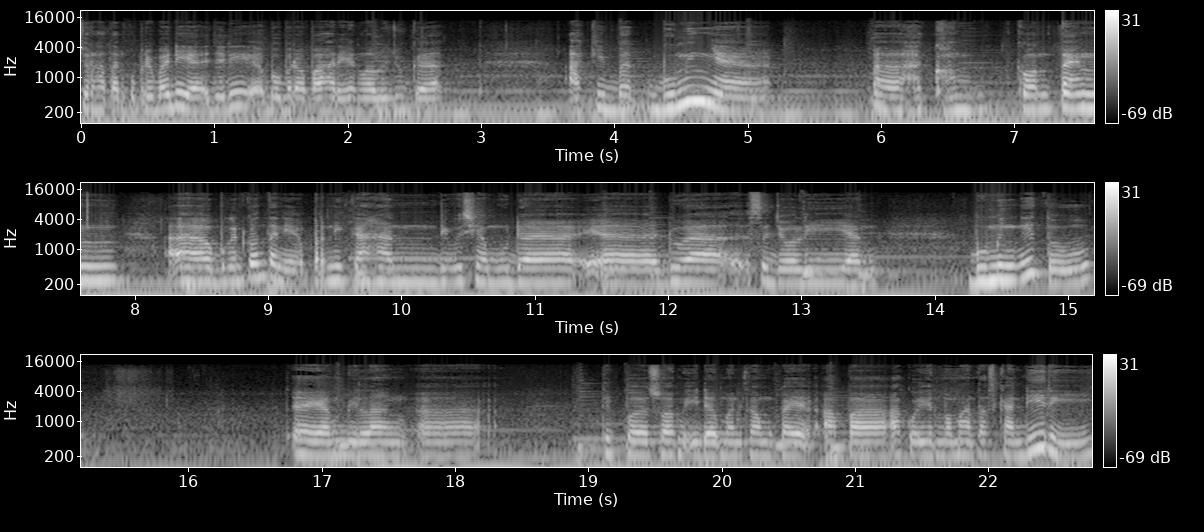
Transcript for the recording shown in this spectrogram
curhatanku pribadi ya. Jadi beberapa hari yang lalu juga akibat boomingnya uh, konten uh, bukan konten ya pernikahan di usia muda uh, dua sejoli yang booming itu eh, yang bilang uh, tipe suami idaman kamu kayak apa aku ingin memantaskan diri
